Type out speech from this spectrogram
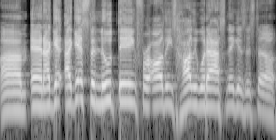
Um, and I guess I guess the new thing for all these Hollywood ass niggas is to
